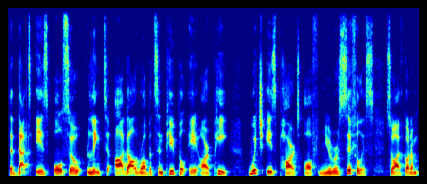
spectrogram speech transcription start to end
that that is also linked to Argyll Robertson pupil, ARP, which is part of neurosyphilis. So I've got a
